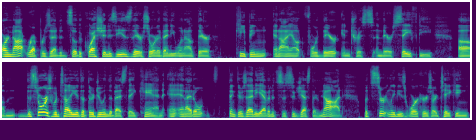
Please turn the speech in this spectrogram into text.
are not represented. So the question is, is there sort of anyone out there keeping an eye out for their interests and their safety. Um, the stores would tell you that they're doing the best they can, and, and I don't think there's any evidence to suggest they're not. But certainly, these workers are taking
